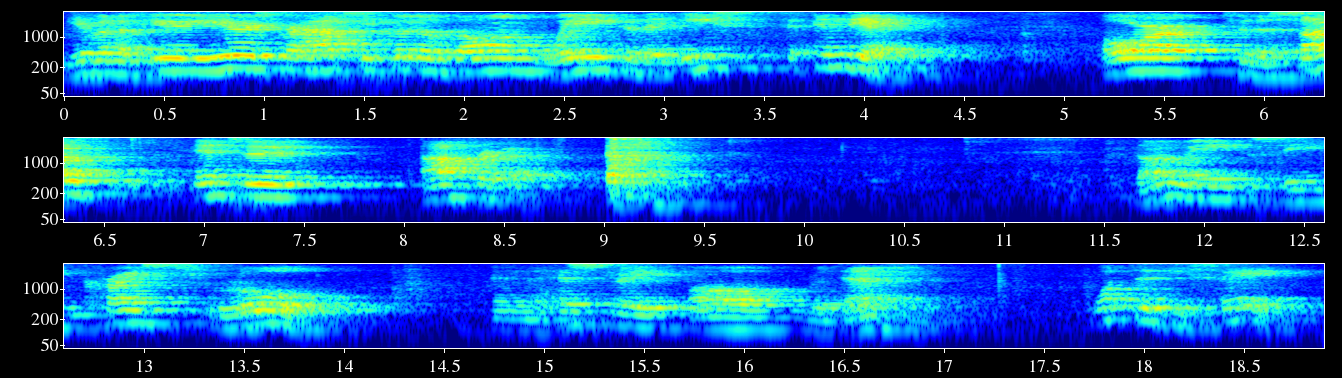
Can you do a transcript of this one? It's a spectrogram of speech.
Given a few years, perhaps he could have gone way to the east to India or to the south into Africa. now we need to see Christ's role in the history of redemption. What did he say?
